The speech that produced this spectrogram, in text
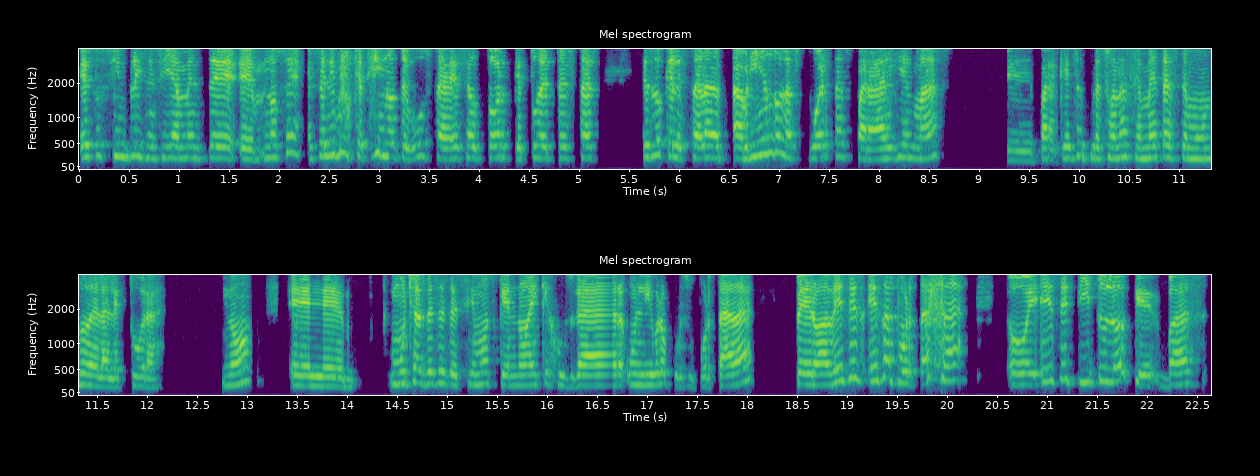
eso simple y sencillamente, eh, no sé, ese libro que a ti no te gusta, ese autor que tú detestas, es lo que le está abriendo las puertas para alguien más, eh, para que esa persona se meta a este mundo de la lectura, ¿no? Eh, muchas veces decimos que no hay que juzgar un libro por su portada, pero a veces esa portada o ese título que vas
